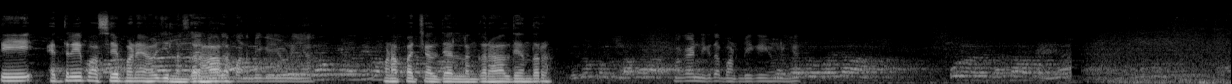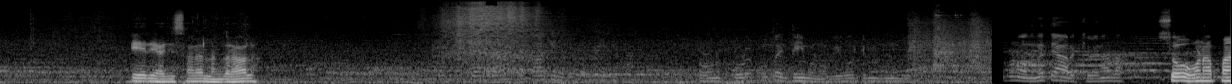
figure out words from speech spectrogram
ਤੇ ਇਧਰਲੇ ਪਾਸੇ ਬਣਿਆ ਹੋਇਆ ਜੀ ਲੰਗਰ ਹਾਲ। ਬਣ ਵੀ ਗਈ ਹੋਣੀ ਆ। ਹੁਣ ਆਪਾਂ ਚੱਲਦੇ ਹਾਂ ਲੰਗਰ ਹਾਲ ਦੇ ਅੰਦਰ। ਮੈਂ ਕਹਿੰਦਾ ਨਿਕ ਤਾਂ ਬਣ ਵੀ ਗਈ ਹੋਣੀ ਆ। ਇਹ ਰਿਹਾ ਜੀ ਸਾਰਾ ਲੰਗਰ ਹਾਲ। ਇਦਾਂ ਹੀ ਬਣੂਗੀ ਹੋਰ ਕਿਵੇਂ ਬਣੂਗੀ? ਬਣਾਉਂਦੇ ਨੇ ਧਿਆਨ ਰੱਖਿਓ ਇਹਨਾਂ ਦਾ। ਸੋ ਹੁਣ ਆਪਾਂ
